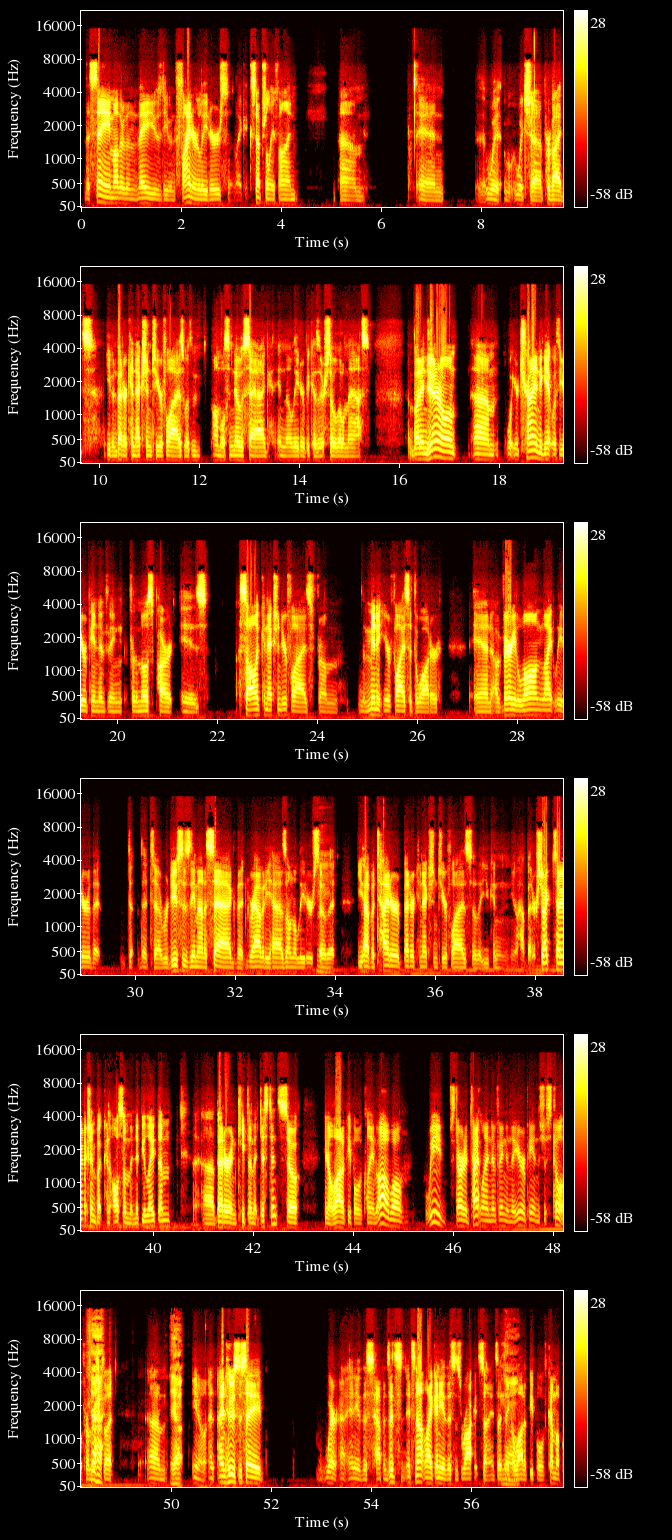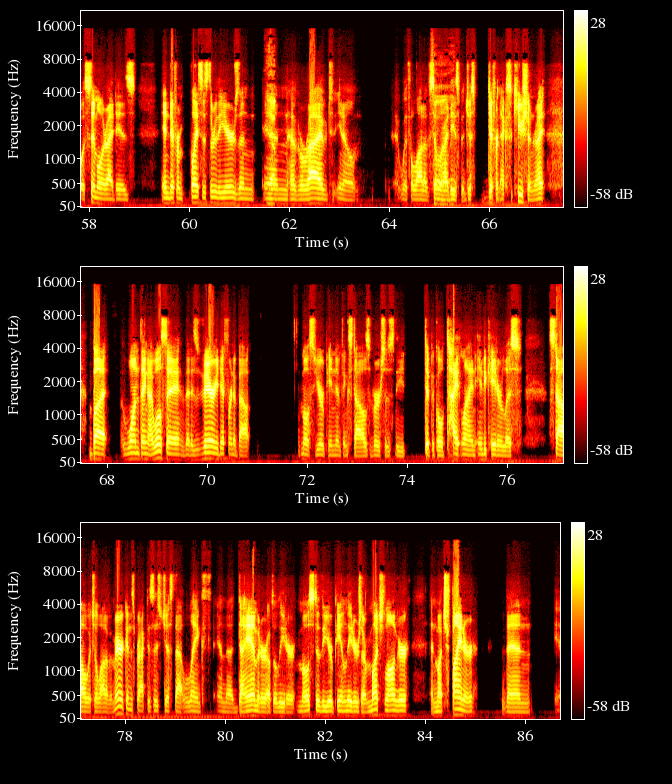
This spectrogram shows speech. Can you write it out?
the same, other than they used even finer leaders, like exceptionally fine, um, and which uh, provides even better connection to your flies with almost no sag in the leader because there's so little mass. But in general, um, what you're trying to get with European nymphing for the most part is a solid connection to your flies from the minute your flies hit the water and a very long light leader that that uh, reduces the amount of sag that gravity has on the leader so mm. that you have a tighter, better connection to your flies so that you can, you know, have better strike detection, but can also manipulate them uh, better and keep them at distance. So, you know, a lot of people have claimed, oh, well, we started tight line nymphing and the Europeans just stole it from us. But, um, yeah, you know, and, and who's to say where uh, any of this happens? It's, it's not like any of this is rocket science. I no. think a lot of people have come up with similar ideas in different places through the years and, and yep. have arrived, you know, with a lot of similar ideas, but just different execution, right? But one thing I will say that is very different about most European nymphing styles versus the typical tight line indicatorless style, which a lot of Americans practice, is just that length and the diameter of the leader. Most of the European leaders are much longer and much finer than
